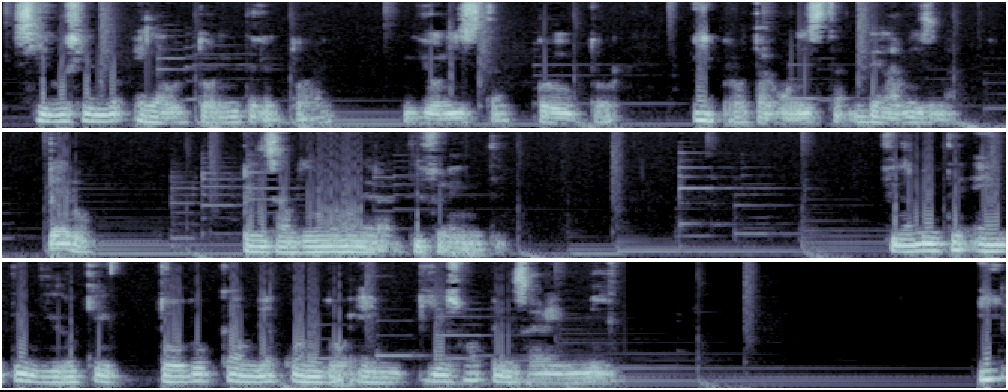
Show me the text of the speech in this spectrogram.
Sigo siendo el autor intelectual, guionista, productor y protagonista de la misma, pero pensando de una manera diferente. Finalmente he entendido que todo cambia cuando empiezo a pensar en mí. Y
